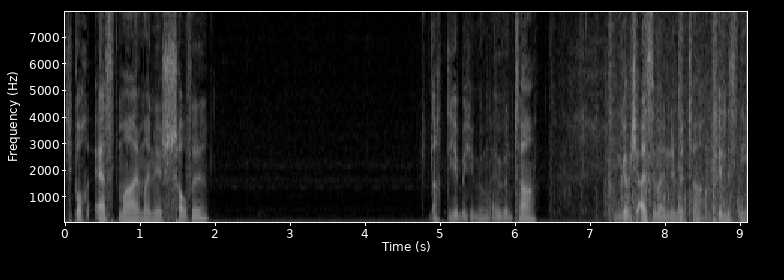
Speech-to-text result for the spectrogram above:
Ich brauche erstmal meine Schaufel. Ach, die habe ich im Inventar. Irgendwie habe ich alles in meinem Inventar. Finde es nie.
